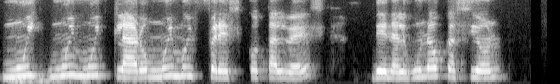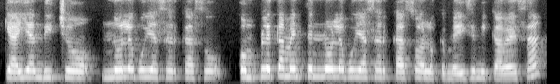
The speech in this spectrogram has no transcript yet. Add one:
muy, muy, muy claro, muy, muy fresco tal vez, de en alguna ocasión que hayan dicho, no le voy a hacer caso, completamente no le voy a hacer caso a lo que me dice mi cabeza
